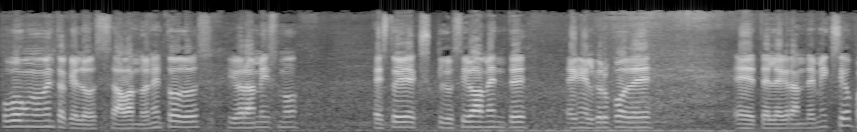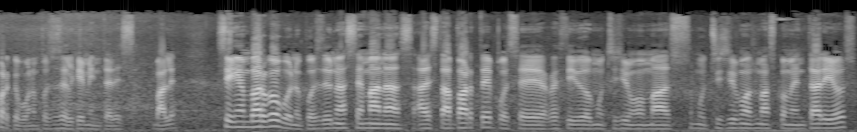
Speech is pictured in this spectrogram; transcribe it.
Hubo un momento que los abandoné todos y ahora mismo estoy exclusivamente en el grupo de eh, Telegram de Mixio porque, bueno, pues es el que me interesa, ¿vale? Sin embargo, bueno, pues de unas semanas a esta parte, pues he recibido muchísimo más, muchísimos más comentarios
